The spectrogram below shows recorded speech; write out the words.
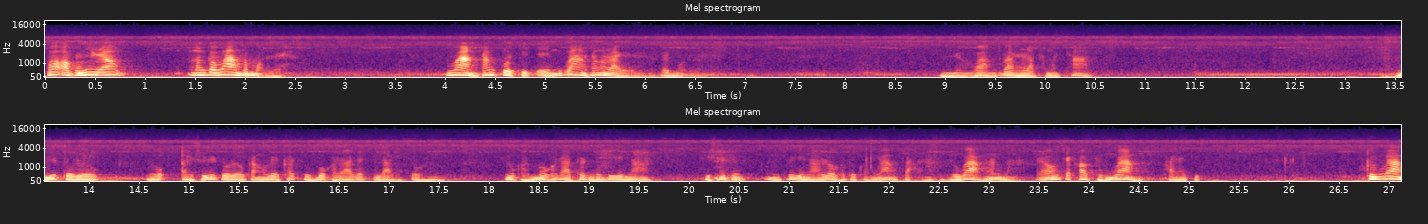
พอออกจากนี้แล้ว มันก็ว่างไปหมดเลย ว่างทั้งตัวจิตเองว่างทั้งอะไรไปหมดเลยเนี่ยว่างว่างในหลักธรรมชาติ นี่ตัวโลกโลไอ้ชีวิตตัวโลกังเวทเขาสู่โมคคลาเวสลาตัวนึงลูกขันโมคคลาต้นเป็นพิจารณาจิตให้เป็นพิจารณาโลกเขาเป็นของว่างเปล่านะคือว่างนั่นมาแล้วจะเข้าถึงว่างภายในจิตคือว่าง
